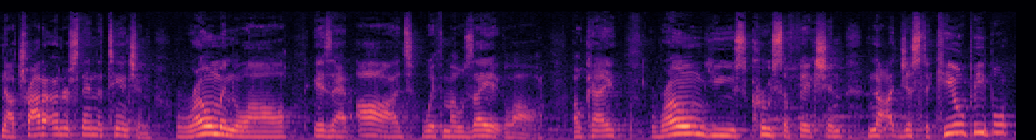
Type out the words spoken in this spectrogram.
Now, try to understand the tension. Roman law is at odds with Mosaic law, okay? Rome used crucifixion not just to kill people,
